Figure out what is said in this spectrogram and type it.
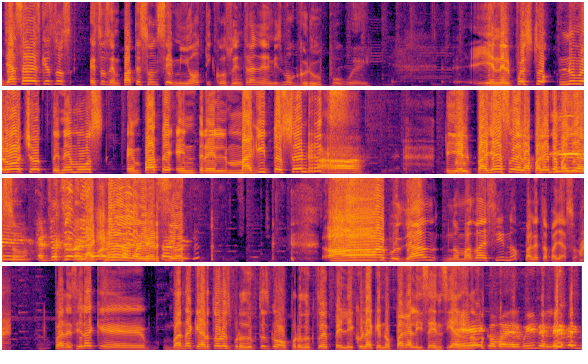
ya sabes que estos, estos empates son semióticos, entran en el mismo grupo, güey. Y en el puesto número 8 tenemos empate entre el maguito Senrix Ah, y el payaso de la paleta sí. payaso. Entonces, La ¿cómo es cara de la paleta, diversión. Ah, pues ya nomás va a decir, ¿no? Paleta payaso. Pareciera que van a quedar todos los productos como producto de película que no paga licencias, Eh, ¿no? como del Win Eleven.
